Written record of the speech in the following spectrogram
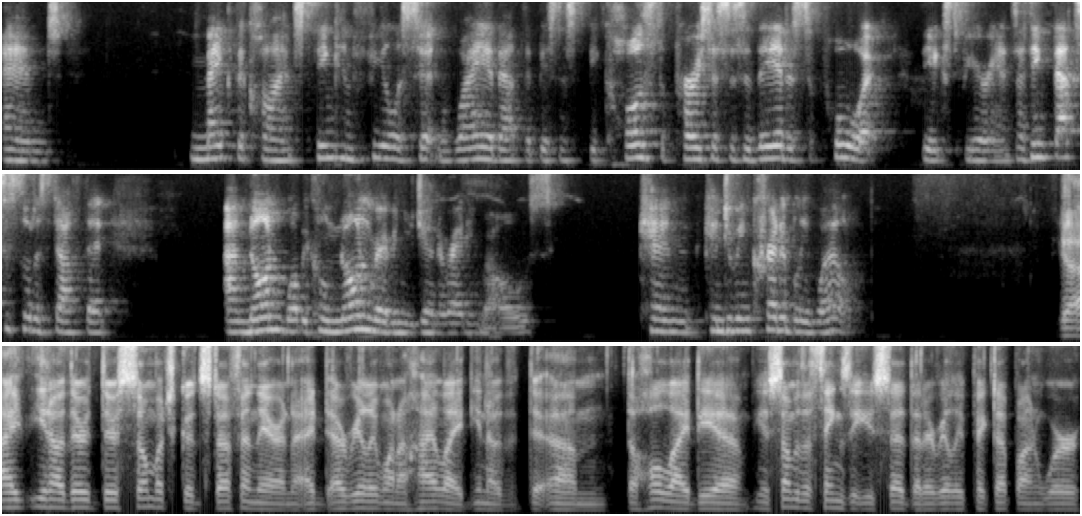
and make the clients think and feel a certain way about the business because the processes are there to support the experience. I think that's the sort of stuff that non what we call non-revenue generating roles can can do incredibly well. Yeah, I you know there there's so much good stuff in there, and I, I really want to highlight you know the um, the whole idea. You know, some of the things that you said that I really picked up on were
